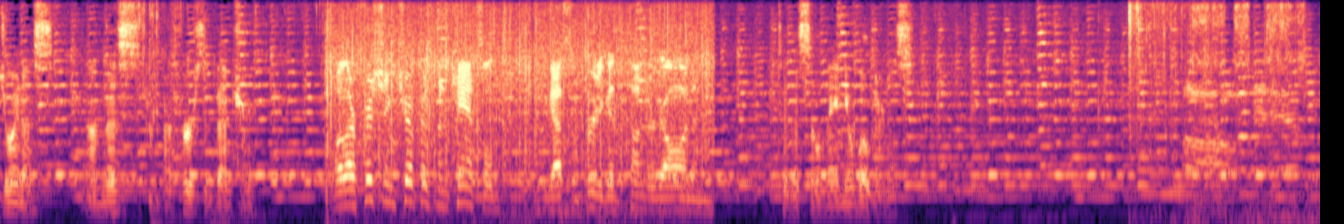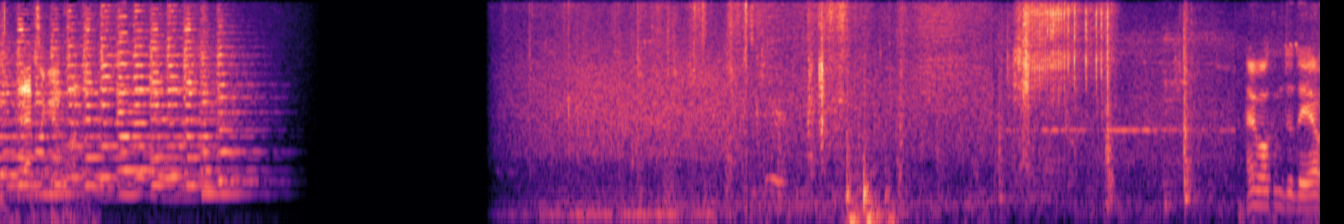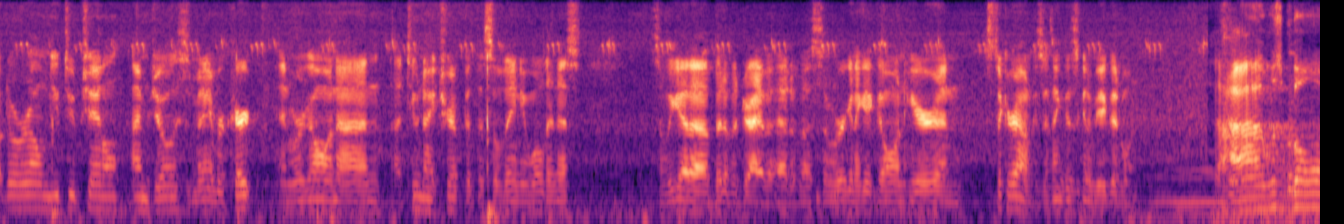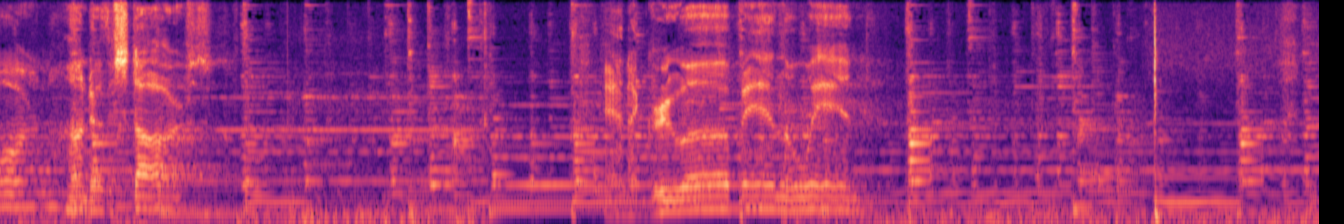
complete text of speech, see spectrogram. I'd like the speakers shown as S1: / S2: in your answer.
S1: Join us on this, our first adventure.
S2: Well, our fishing trip has been canceled. We got some pretty good thunder going and
S1: to the Sylvania wilderness.
S2: To the Outdoor Realm YouTube channel. I'm Joe, this is my neighbor Curt, and we're going on a two-night trip at the Sylvania Wilderness. So we got a bit of a drive ahead of us, so we're gonna get going here and stick around because I think this is gonna be a good one.
S3: I was born under the stars And I grew up in the wind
